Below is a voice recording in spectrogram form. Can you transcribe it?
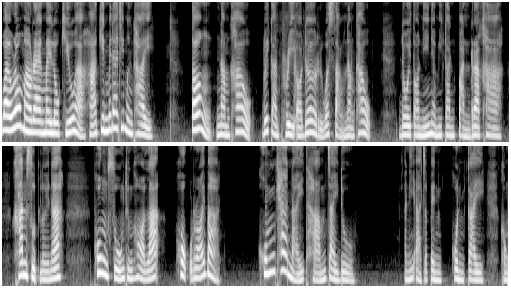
viral มาแรง Milo Cube ค่ะ หากินไม่ได้ที่เมืองไทย ต้องนำเข้าด้วยการ pre-order หรือว่าสั่งนำเข้า โดยตอนนี้เนี่ยมีการปั่นราคาขั้นสุดเลยนะ พุ่งสูงถึงห่อละ 600 บาท คุ้มแค่ไหนถามใจดู อันนี้อาจจะเป็นน กลไกของ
